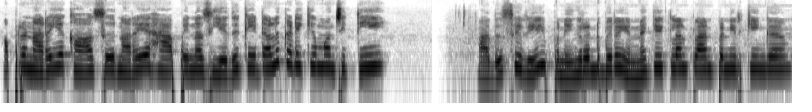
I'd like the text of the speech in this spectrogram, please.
அப்புறம் நிறைய காசு நிறைய ஹாப்பினஸ் எது கேட்டாலும் கிடைக்குமா சித்தி? அது சரி இப்போ நீங்க ரெண்டு பேரும் என்ன கேட்கலான்னு பிளான் பண்ணிருக்கீங்க?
